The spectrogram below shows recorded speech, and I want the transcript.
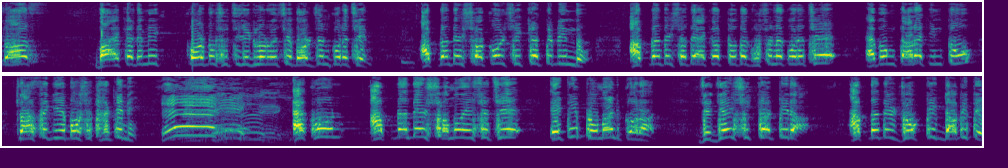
ক্লাস বা একাডেমিক কর্মসূচি যেগুলো রয়েছে বর্জন করেছেন, আপনাদের সকল শিক্ষার্থীবৃন্দ আপনাদের সাথে একাত্মতা ঘোষণা করেছে এবং তারা কিন্তু ক্লাসে গিয়ে বসে থাকেনি। এখন আপনাদের সময় এসেছে এটি প্রমাণ করার যে যে শিক্ষার্থীরা আপনাদের যৌক্তিক দাবিতে,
